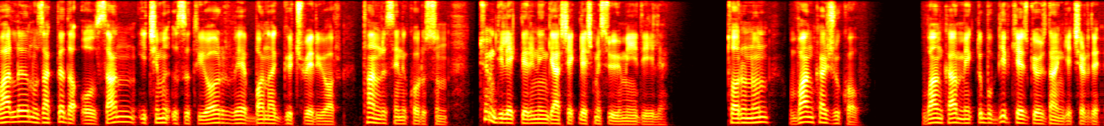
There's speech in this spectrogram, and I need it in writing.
Varlığın uzakta da olsan içimi ısıtıyor ve bana güç veriyor. Tanrı seni korusun. Tüm dileklerinin gerçekleşmesi ümidiyle. Torunun Vanka Zhukov Vanka mektubu bir kez gözden geçirdi.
